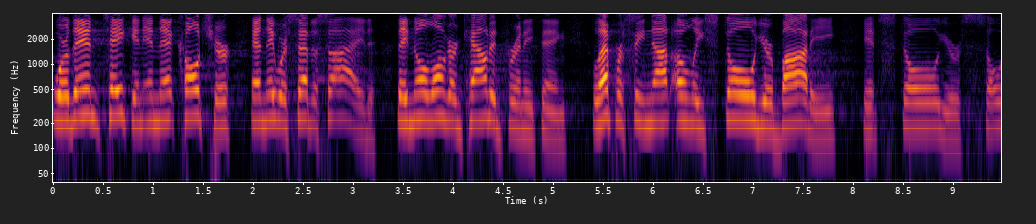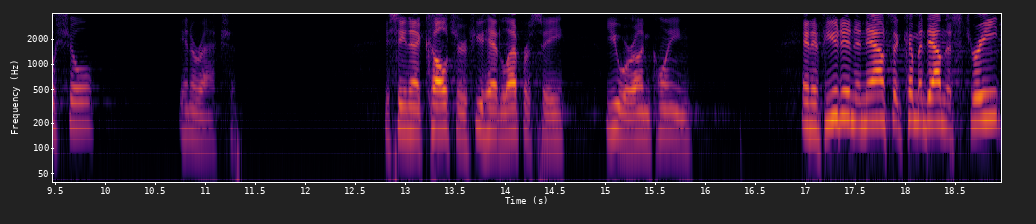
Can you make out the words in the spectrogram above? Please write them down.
were then taken in that culture and they were set aside. They no longer counted for anything. Leprosy not only stole your body, it stole your social interaction. You see, in that culture, if you had leprosy, you were unclean. And if you didn't announce it coming down the street,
